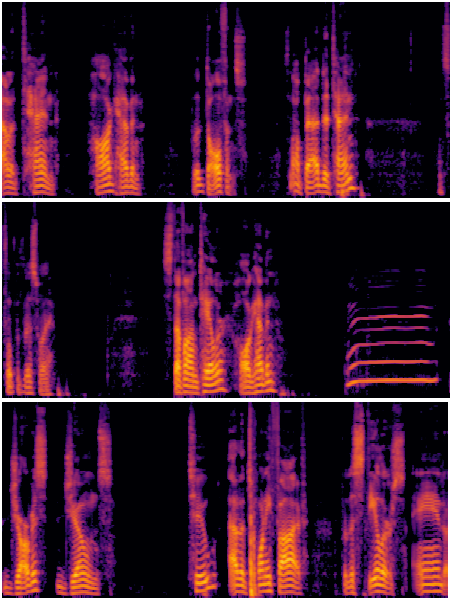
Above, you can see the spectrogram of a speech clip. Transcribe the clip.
out of ten. Hog heaven for the Dolphins. It's not bad to ten. Let's flip it this way. Stepfan Taylor, Hog Heaven. And Jarvis Jones. Two out of 25 for the Steelers. And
